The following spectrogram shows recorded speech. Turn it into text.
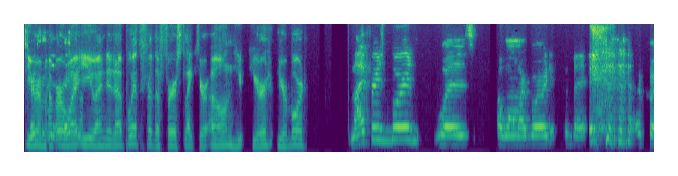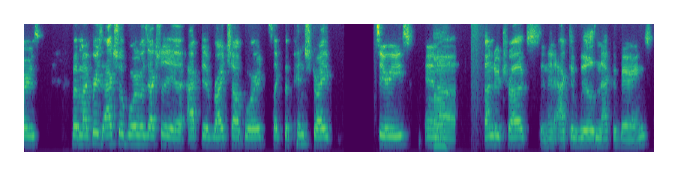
Do you remember what you ended up with for the first, like your own, your your board? My first board was a Walmart board, but of course. But my first actual board was actually an active ride shop board. It's like the pinstripe series and Oh. uh, thunder trucks and then active wheels and active bearings.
